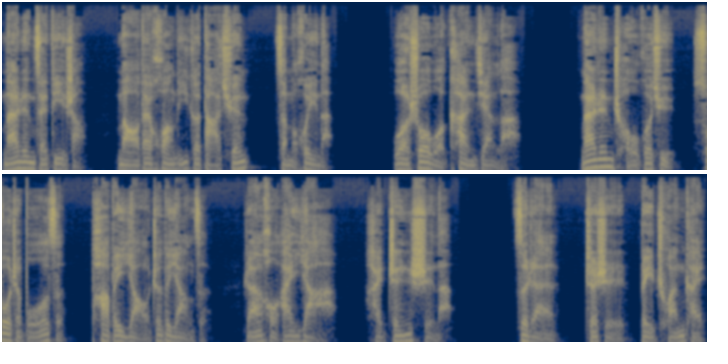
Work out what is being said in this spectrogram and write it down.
男人在地上。脑袋晃了一个大圈，怎么会呢？我说我看见了。男人瞅过去，缩着脖子，怕被咬着的样子。然后，哎呀，还真是呢。自然，这是被传开，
